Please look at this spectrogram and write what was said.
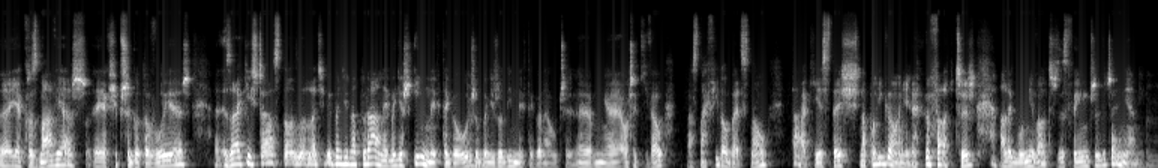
E, jak rozmawiasz, e, jak się przygotowujesz, e, za jakiś czas to dla ciebie będzie naturalne, będziesz innych tego uczył, będziesz od innych tego nauczy, e, oczekiwał. Natomiast na chwilę obecną, tak, jesteś na poligonie, walczysz, ale głównie walczysz ze swoimi przyzwyczajeniami.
